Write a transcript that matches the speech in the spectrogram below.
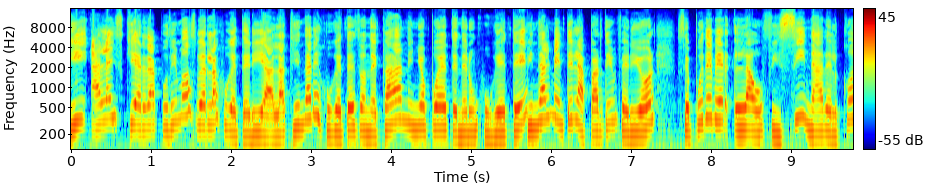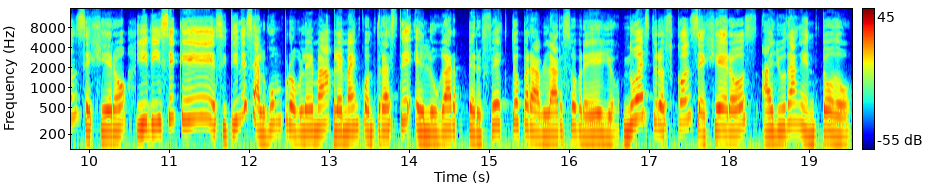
Y a la izquierda pudimos ver la juguetería, la tienda de juguetes donde cada niño puede tener un juguete. Finalmente en la parte inferior se puede ver la oficina del consejero y dice que si tienes algún problema, Lema encontraste el lugar perfecto para hablar sobre ello. Nuestros consejeros ayudan en todo,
